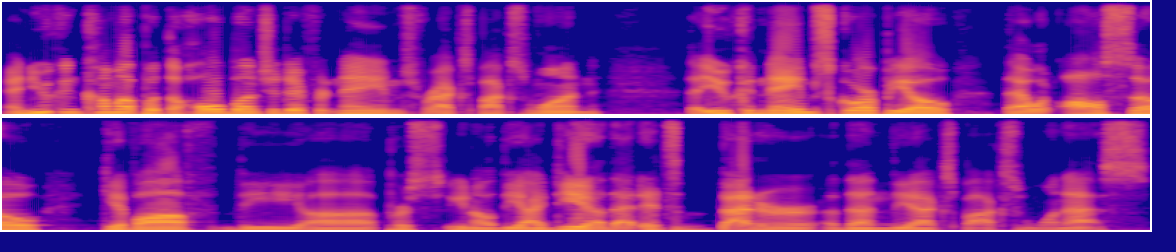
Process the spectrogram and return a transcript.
and you can come up with a whole bunch of different names for Xbox One that you could name Scorpio that would also give off the uh pers- you know the idea that it's better than the Xbox One S.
